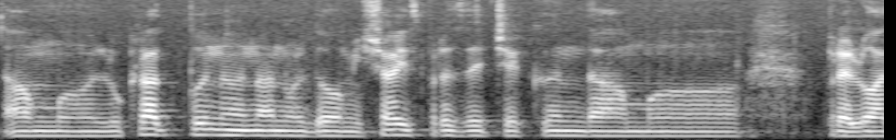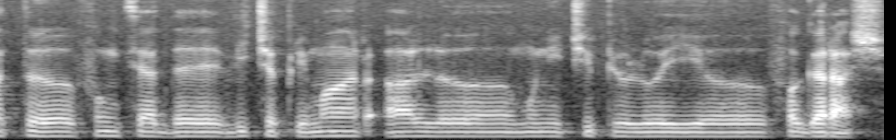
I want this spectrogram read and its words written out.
am lucrat până în anul 2016 când am preluat funcția de viceprimar al municipiului Făgăraș.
